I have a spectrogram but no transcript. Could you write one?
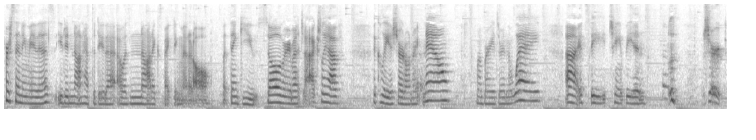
for sending me this. You did not have to do that. I was not expecting that at all. But thank you so very much. I actually have the Calia shirt on right now. My braids are in the way. Uh, it's the champion shirt.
